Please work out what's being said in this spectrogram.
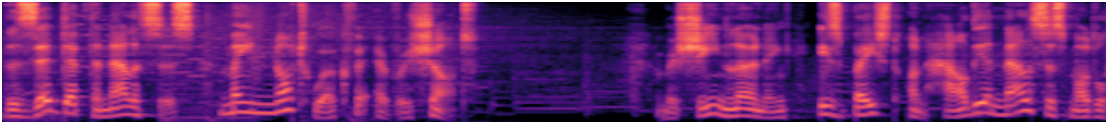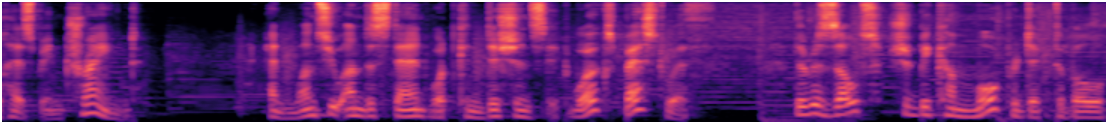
the Z-depth analysis may not work for every shot. Machine learning is based on how the analysis model has been trained. And once you understand what conditions it works best with, the results should become more predictable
